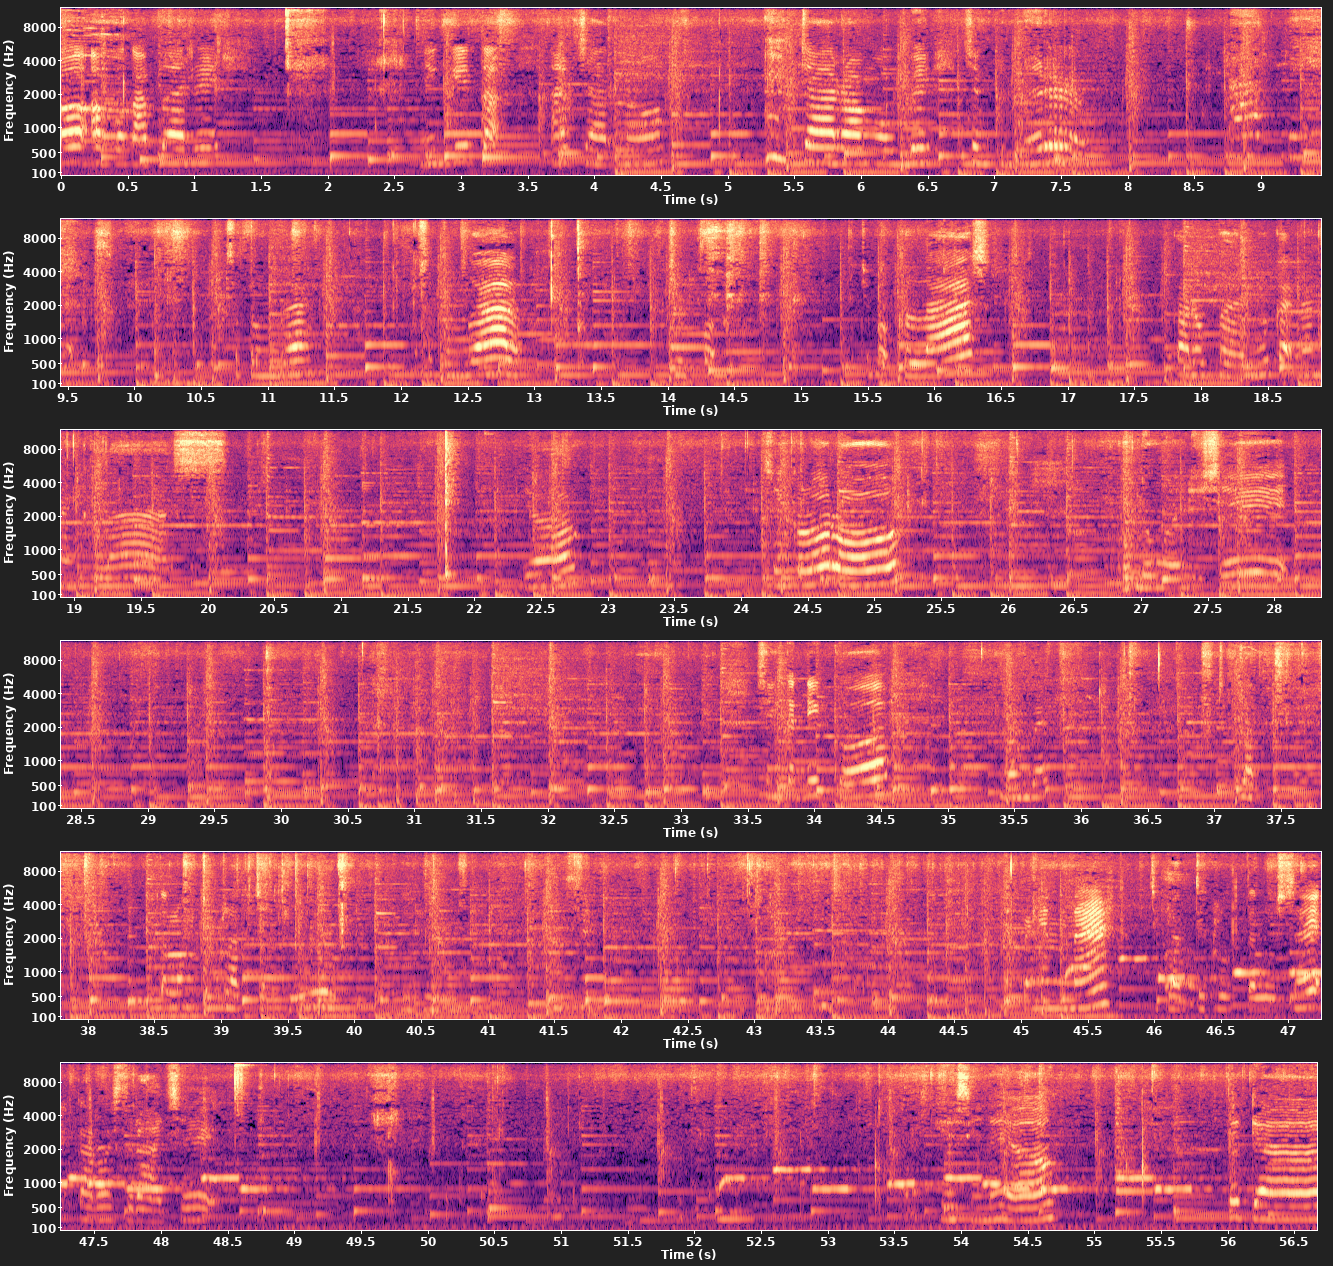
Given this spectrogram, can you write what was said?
apa apa ini niki tak ajarno cara ngombe sing bener. Setunggal setunggal. Cepok cepok gelas karo banyu kak nang gelas. Ya sing keloro ndongo dhisik nego sampai coklat, tolong coklat dulu. Pengen nah coklat cekluk telus karo istirahat sik sini ya. Dadah.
